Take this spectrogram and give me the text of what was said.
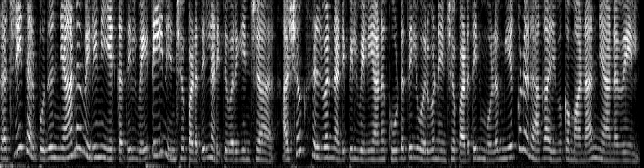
ரஜினி தற்போது ஞானவேலின் இயக்கத்தில் வேட்டையின் என்ற படத்தில் நடித்து வருகின்றார். அசோக் செல்வன் நடிப்பில் வெளியான கூட்டத்தில் ஒருவன் என்ற படத்தின் மூலம் இயக்குநராக அறிமுகமானார் ஞானவேல்.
